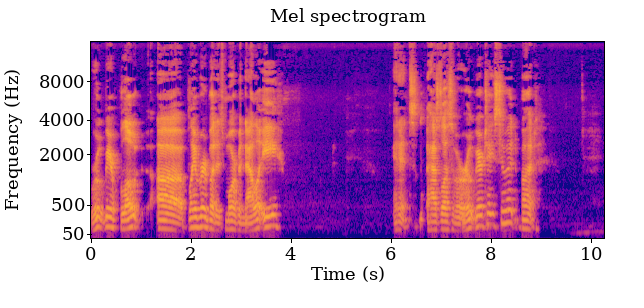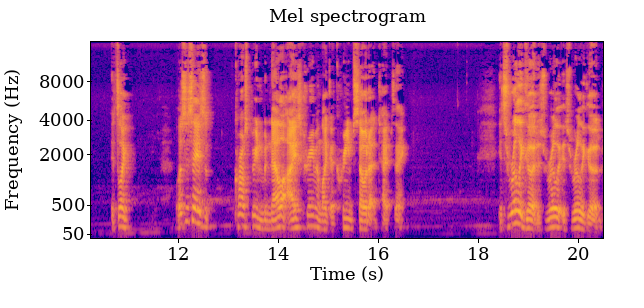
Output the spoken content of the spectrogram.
root beer float uh, flavor, but it's more vanilla y. And it has less of a root beer taste to it, but it's like, let's just say it's cross between vanilla ice cream and like a cream soda type thing. It's really good. It's really, it's really good.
